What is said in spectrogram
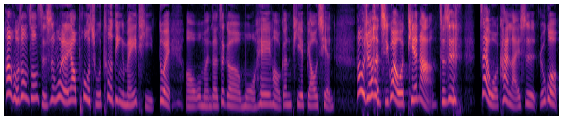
他的活动宗旨是为了要破除特定媒体对哦、呃、我们的这个抹黑哈、哦、跟贴标签。那我觉得很奇怪，我天哪！就是在我看来是，如果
